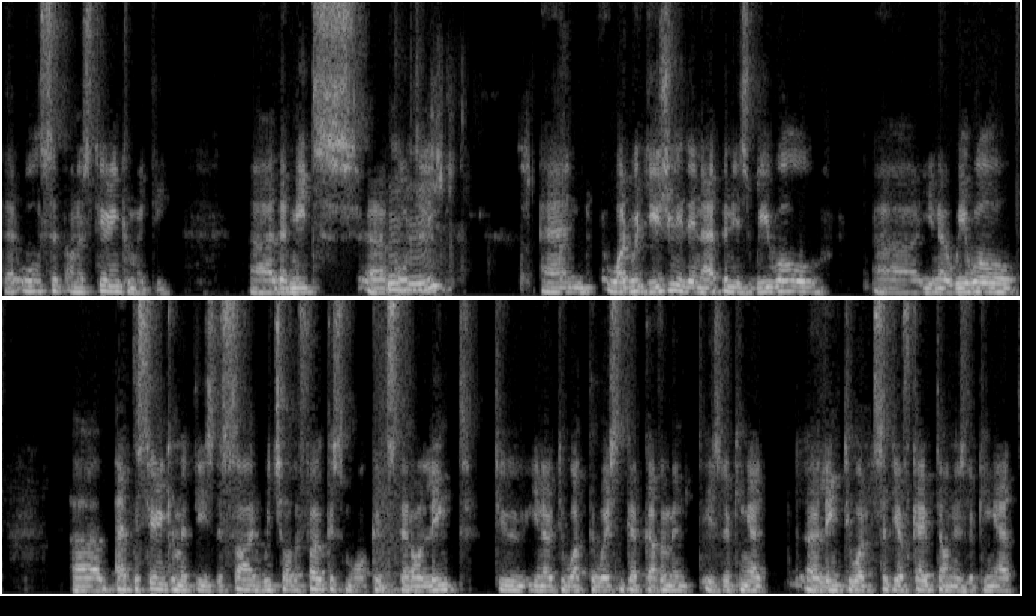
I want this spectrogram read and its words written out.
that all sit on a steering committee uh, that meets uh, mm-hmm. quarterly. And what would usually then happen is we will, uh, you know, we will uh, at the steering committees decide which are the focus markets that are linked to you know to what the Western Cape government is looking at, uh, linked to what City of Cape Town is looking at,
